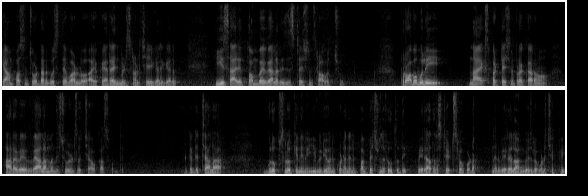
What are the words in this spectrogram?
క్యాంపస్ని చూడడానికి వస్తే వాళ్ళు ఆ యొక్క అరేంజ్మెంట్స్ వాళ్ళు చేయగలిగారు. ఈసారి తొంభై వేల రిజిస్ట్రేషన్స్ రావచ్చు. ప్రాబబులీ నా ఎక్స్పెక్టేషన్ ప్రకారం అరవై వేల మంది స్టూడెంట్స్ వచ్చే అవకాశం ఉంది. ఎందుకంటే చాలా గ్రూప్స్లోకి నేను ఈ వీడియోని కూడా నేను పంపించడం జరుగుతుంది. వేరే అదర్ స్టేట్స్లో కూడా. నేను వేరే లాంగ్వేజ్లో కూడా చెప్పి.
